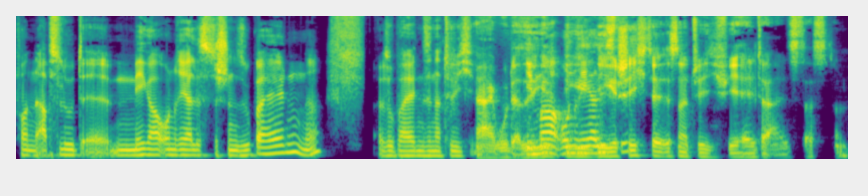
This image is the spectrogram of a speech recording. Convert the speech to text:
von absolut äh, mega unrealistischen Superhelden. Ne? Superhelden sind natürlich ja gut, also Immer die, die, die unrealistisch? Geschichte ist natürlich viel älter als das. ne?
